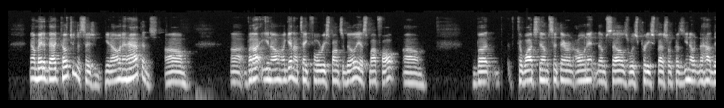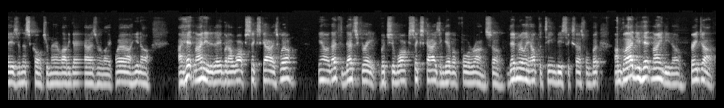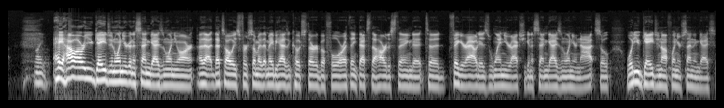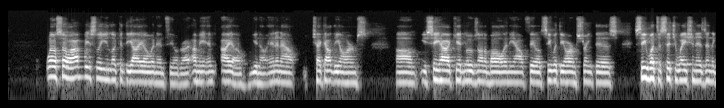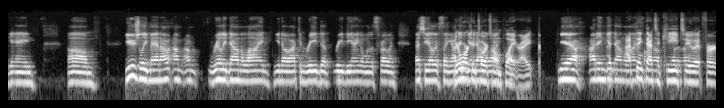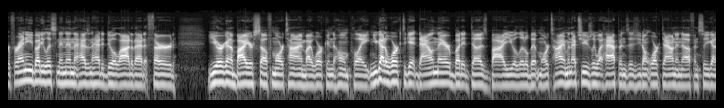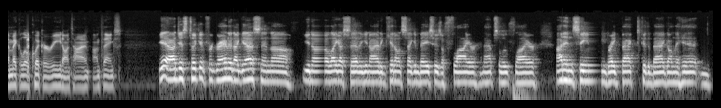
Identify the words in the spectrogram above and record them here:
know, made a bad coaching decision. You know, and it happens. Um, uh, but I, you know, again, I take full responsibility. It's my fault. Um, but to watch them sit there and own it themselves was pretty special because you know nowadays in this culture man a lot of guys are like well you know i hit 90 today but i walked six guys well you know that's that's great but you walked six guys and gave up four runs so didn't really help the team be successful but i'm glad you hit 90 though great job like, hey, how are you gauging when you're going to send guys and when you aren't? Uh, that, that's always for somebody that maybe hasn't coached third before. I think that's the hardest thing to to figure out is when you're actually going to send guys and when you're not. So, what are you gauging off when you're sending guys? Well, so obviously you look at the IO and infield, right? I mean, IO, you know, in and out. Check out the arms. Um, you see how a kid moves on a ball in the outfield. See what the arm strength is. See what the situation is in the game. Um, usually, man, I, am I'm, I'm really down the line. You know, I can read the read the angle of the throw, and that's the other thing. I You're working towards home plate, right? Yeah, I didn't get down the line. I think that's a key to it for for anybody listening in that hasn't had to do a lot of that at third. You're going to buy yourself more time by working to home plate. And you got to work to get down there, but it does buy you a little bit more time. And that's usually what happens is you don't work down enough and so you got to make a little quicker read on time on things yeah, I just took it for granted, I guess. And, uh, you know, like I said, you know, I had a kid on second base who's a flyer, an absolute flyer. I didn't see him break back to the bag on the hit. And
